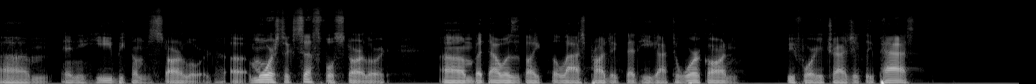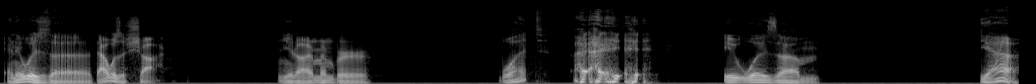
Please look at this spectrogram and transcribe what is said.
um, and he becomes Star Lord, a more successful Star Lord. Um, but that was like the last project that he got to work on before he tragically passed, and it was uh that was a shock. You know, I remember what I, I it was um yeah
